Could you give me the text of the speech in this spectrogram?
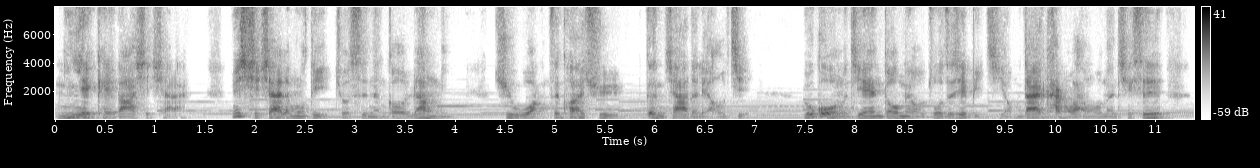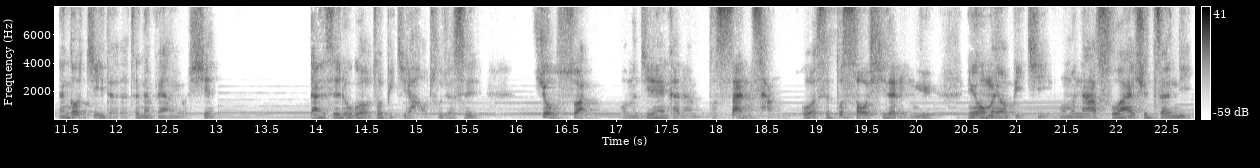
你也可以把它写下来，因为写下来的目的就是能够让你去往这块去更加的了解。如果我们今天都没有做这些笔记，我们大家看完，我们其实能够记得的真的非常有限。但是如果有做笔记的好处就是，就算我们今天可能不擅长或者是不熟悉的领域，因为我们有笔记，我们拿出来去整理、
